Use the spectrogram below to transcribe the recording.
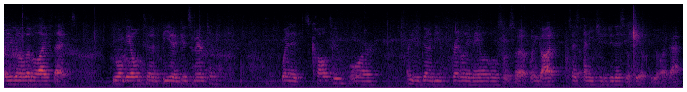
are you going to live a life that you won't be able to be a Good Samaritan when it's called to? Or are you going to be readily available so, so when God says, I need you to do this, you'll be able to do it like that?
